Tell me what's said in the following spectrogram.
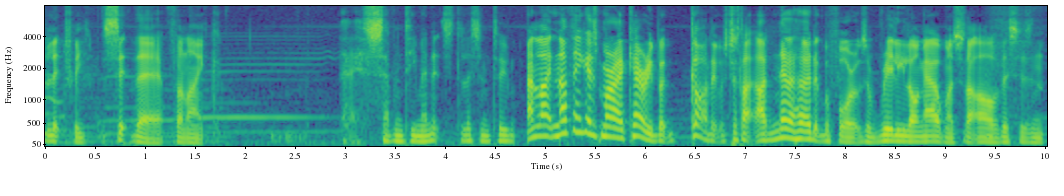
literally sit there for like eh, seventy minutes to listen to. And like nothing against Mariah Carey, but God, it was just like I'd never heard it before. It was a really long album. I was like, oh, this isn't.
